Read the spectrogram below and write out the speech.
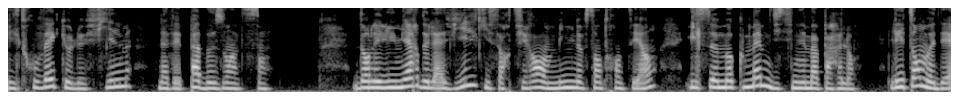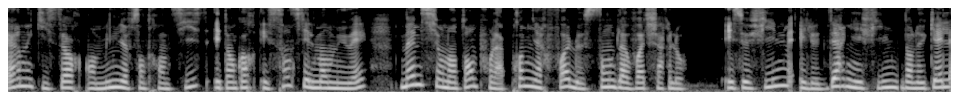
Il trouvait que le film n'avait pas besoin de son. Dans Les Lumières de la ville, qui sortira en 1931, il se moque même du cinéma parlant. L'étang moderne, qui sort en 1936, est encore essentiellement muet, même si on entend pour la première fois le son de la voix de Charlot. Et ce film est le dernier film dans lequel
